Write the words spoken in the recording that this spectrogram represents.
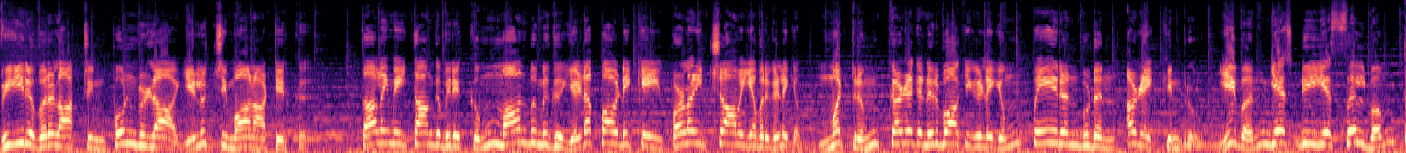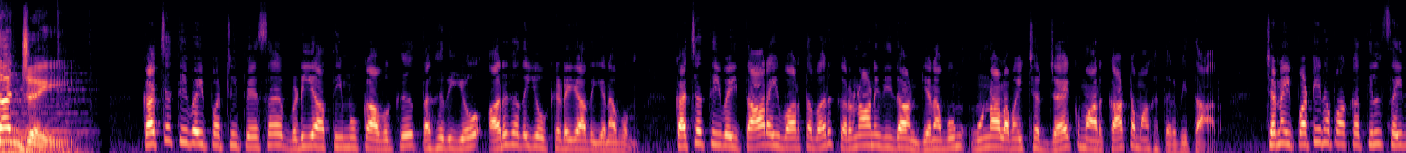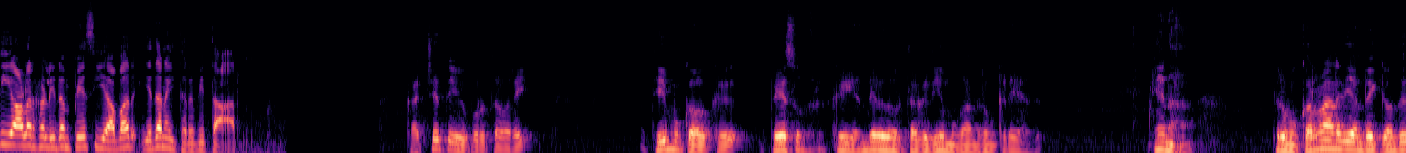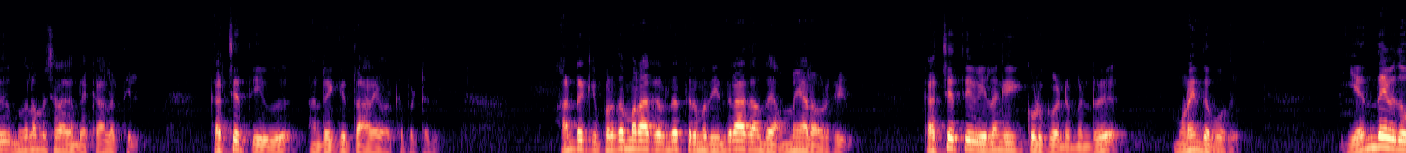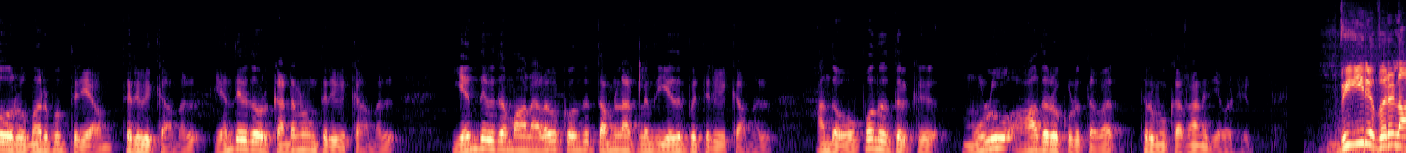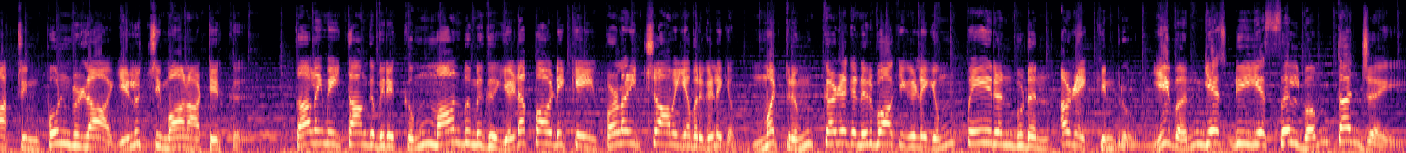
வீர வரலாற்றின் பொன்விழா எழுச்சி மாநாட்டிற்கு தலைமை தாங்கவிருக்கும் மாண்புமிகு எடப்பாடி கே பழனிசாமி அவர்களையும் மற்றும் கழக நிர்வாகிகளையும் பேரன்புடன் அழைக்கின்றோம். இவன் S D S Selvam Thanjai. கச்சத்தீவை பற்றி பேச விடியா திமுகவுக்கு தகுதியோ அருகதையோ கிடையாது எனவும் கச்சத்தீவை தாரை வார்த்தவர் கருணாநிதிதான் எனவும் முன்னாள் அமைச்சர் ஜெயக்குமார் காட்டமாக தெரிவித்தார். சென்னை பட்டினப்பாக்கத்தில் செய்தியாளர்களிடம் பேசிய அவர் இதனை தெரிவித்தார். கச்சத்தீவை பொறுத்தவரை திமுகவுக்கு பேசுவதற்கு எந்தவித ஒரு தகுதியும் முகாந்திரமும் கிடையாது. ஏன்னா திரு மு. கருணாநிதி அன்றைக்கு வந்து முதலமைச்சராக இருந்த காலத்தில் கச்சத்தீவு அன்றைக்கு தாரை வார்க்கப்பட்டது. அன்றைக்கு பிரதமராக இருந்த திருமதி இந்திரா காந்தி அம்மையார் அவர்கள் கச்சத்தீவு இலங்கைக்கு கொடுக்க வேண்டும் என்று முனைந்தபோது எந்தவித ஒரு மறுப்பும் தெரியாமல் தெரிவிக்காமல் எந்தவித ஒரு கண்டனமும் தெரிவிக்காமல் எந்த விதமான அளவுக்கு வந்து தமிழ்நாட்டிலேருந்து எதிர்ப்பை தெரிவிக்காமல் அந்த ஒப்பந்தத்திற்கு முழு ஆதரவு கொடுத்தவர் திரு. மு. கருணாநிதி அவர்கள். வீர வரலாற்றின் பொன்விழா எழுச்சி மாநாட்டிற்கு தலைமை தாங்கவிருக்கும் மாண்புமிகு எடப்பாடி கே. பழனிசாமி அவர்களையும் மற்றும் கழக நிர்வாகிகளையும் பேரன்புடன் அழைக்கின்றோம். இவன் S. D. S. Selvam Thanjai.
